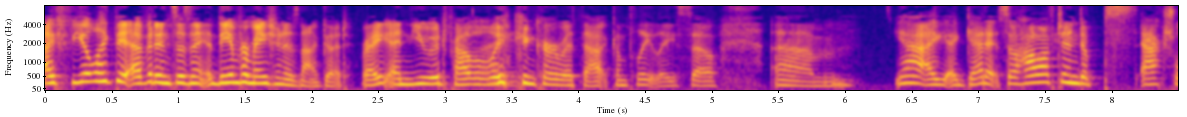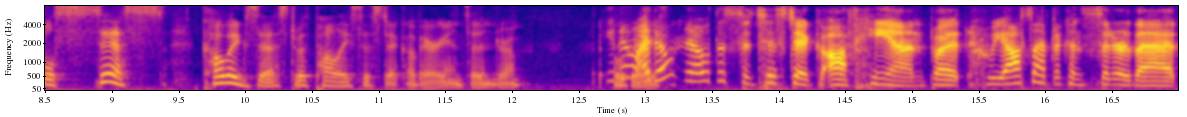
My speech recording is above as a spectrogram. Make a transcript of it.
I feel like the evidence isn't, the information is not good, right? And you would probably Right. concur with that completely. So, um, yeah, I, I get it. So, how often do actual cysts coexist with polycystic ovarian syndrome? You know, I don't know the statistic offhand, but we also have to consider that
